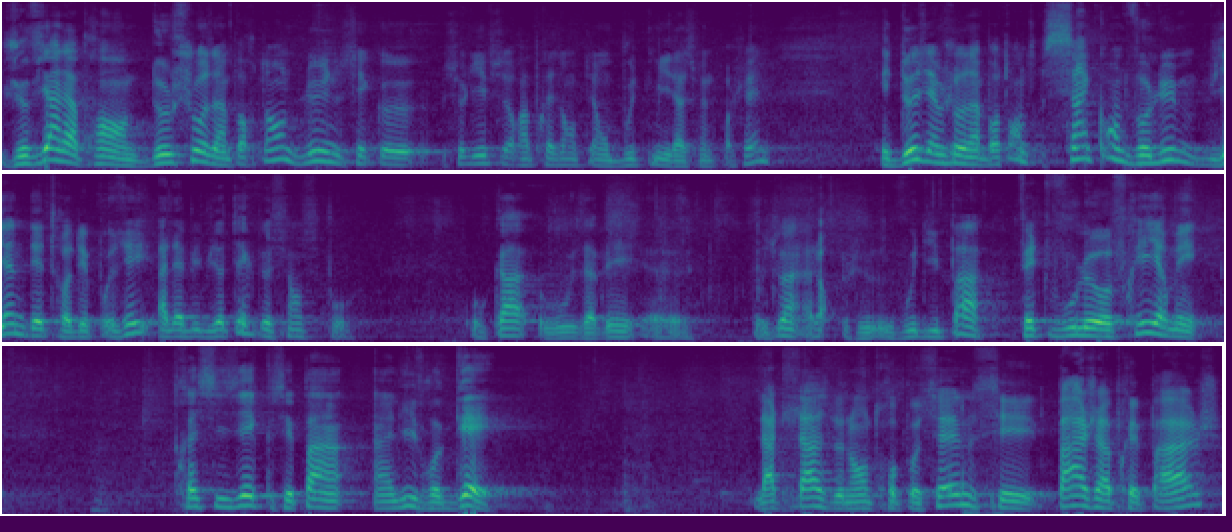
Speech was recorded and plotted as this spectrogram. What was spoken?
Je viens d'apprendre deux choses importantes. L'une, c'est que ce livre sera présenté en bout de la semaine prochaine. Et deuxième chose importante, 50 volumes viennent d'être déposés à la bibliothèque de Sciences Po, au cas où vous avez euh, besoin. Alors, je ne vous dis pas, faites-vous le offrir, mais précisez que ce n'est pas un, un livre gai. L'Atlas de l'Anthropocène, c'est page après page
